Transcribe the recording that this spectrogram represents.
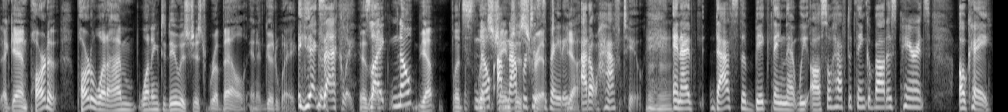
again, part of part of what I'm wanting to do is just rebel in a good way. Yeah, exactly. It's like, nope. Yep. Let's nope, let's change I'm not participating. Yeah. Mm-hmm. I don't have to. And I that's the big thing that we also have to think about as parents. Okay,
